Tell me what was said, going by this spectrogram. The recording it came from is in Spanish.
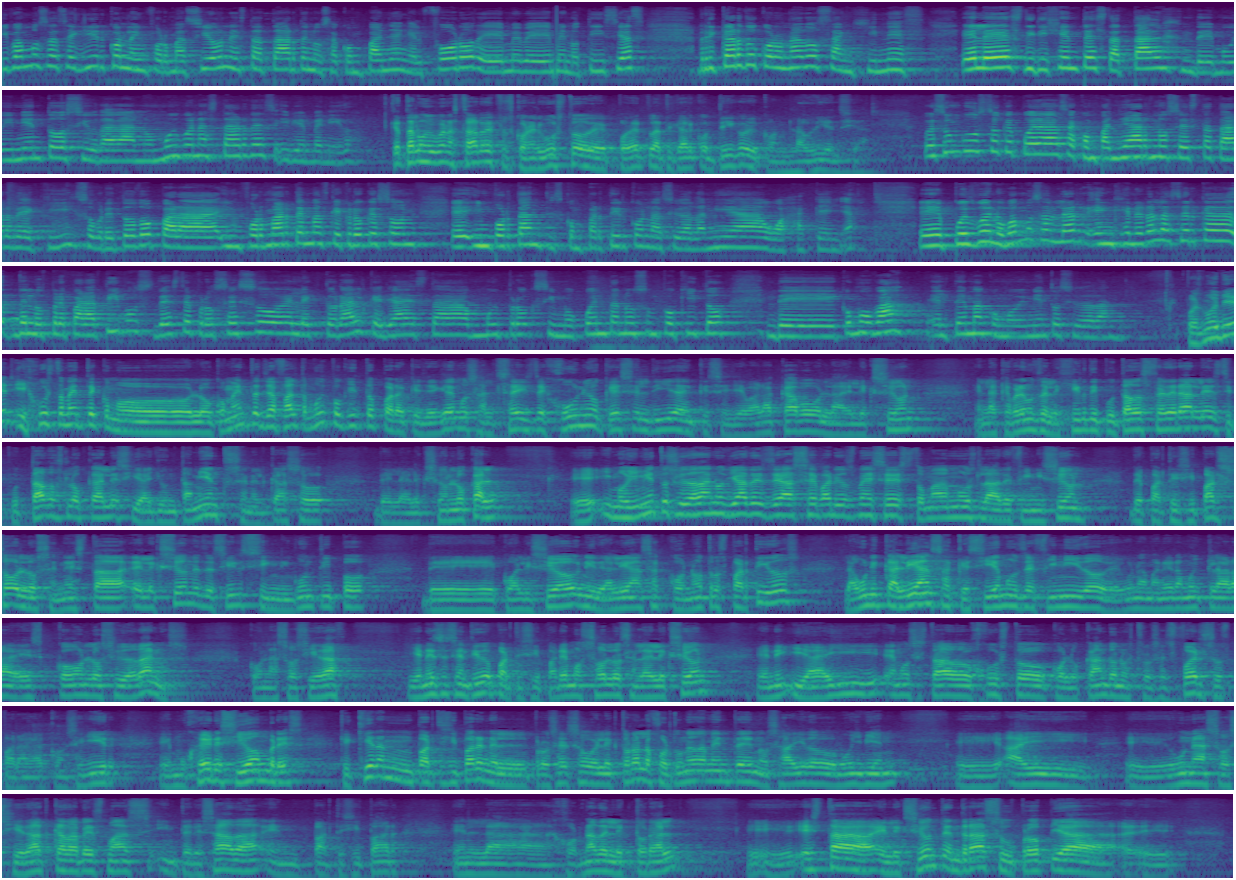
Y vamos a seguir con la información. Esta tarde nos acompaña en el foro de MBM Noticias Ricardo Coronado Sanginés. Él es dirigente estatal de Movimiento Ciudadano. Muy buenas tardes y bienvenido. ¿Qué tal? Muy buenas tardes. Pues con el gusto de poder platicar contigo y con la audiencia. Pues un gusto que puedas acompañarnos esta tarde aquí, sobre todo para informar temas que creo que son eh, importantes compartir con la ciudadanía oaxaqueña. Eh, pues bueno, vamos a hablar en general acerca de los preparativos de este proceso electoral que ya está muy próximo. Cuéntanos un poquito de cómo va el tema con Movimiento Ciudadano. Pues muy bien, y justamente como lo comentas, ya falta muy poquito para que lleguemos al 6 de junio, que es el día en que se llevará a cabo la elección en la que habremos de elegir diputados federales, diputados locales y ayuntamientos en el caso de la elección local. Eh, y Movimiento Ciudadano ya desde hace varios meses tomamos la definición de participar solos en esta elección, es decir, sin ningún tipo de coalición ni de alianza con otros partidos. La única alianza que sí hemos definido de una manera muy clara es con los ciudadanos, con la sociedad. Y en ese sentido participaremos solos en la elección y ahí hemos estado justo colocando nuestros esfuerzos para conseguir eh, mujeres y hombres que quieran participar en el proceso electoral. Afortunadamente nos ha ido muy bien. Eh, hay eh, una sociedad cada vez más interesada en participar en la jornada electoral. esta elección tendrá su propia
